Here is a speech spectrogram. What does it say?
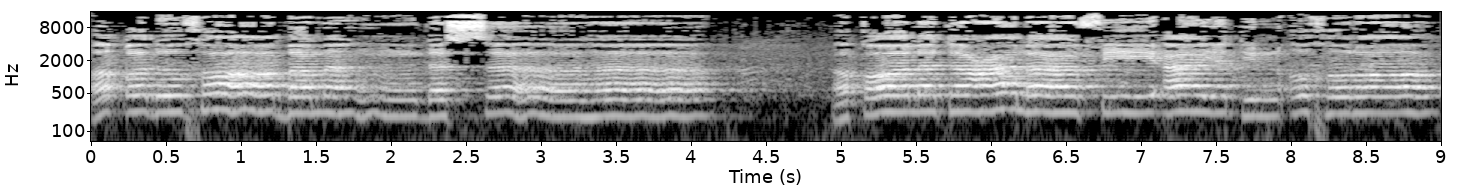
وقد خاب من دساها وقال تعالى في آية أخرى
